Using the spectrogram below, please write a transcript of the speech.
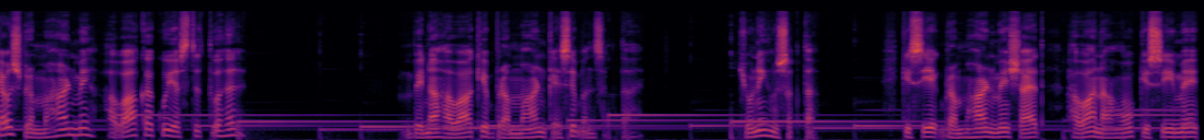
क्या उस ब्रह्मांड में हवा का कोई अस्तित्व है? बिना हवा के ब्रह्मांड कैसे बन सकता है? क्यों नहीं हो सकता? किसी एक ब्रह्मांड में शायद हवा ना हो, किसी में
